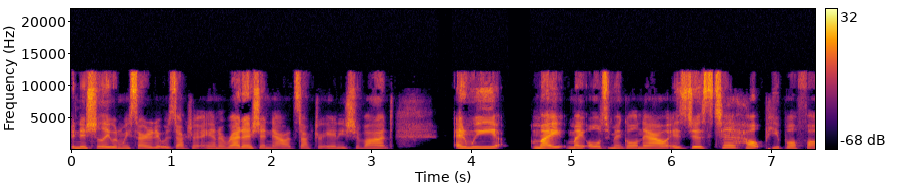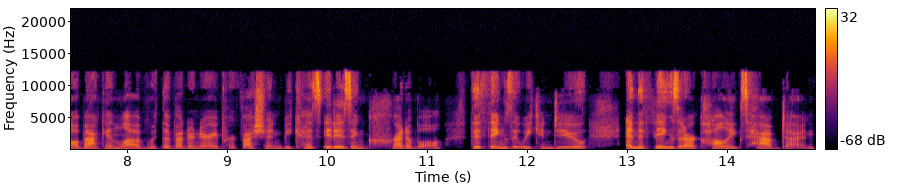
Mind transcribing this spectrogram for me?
initially when we started it was dr anna reddish and now it's dr annie Chavent. And we my my ultimate goal now is just to help people fall back in love with the veterinary profession because it is incredible the things that we can do and the things that our colleagues have done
